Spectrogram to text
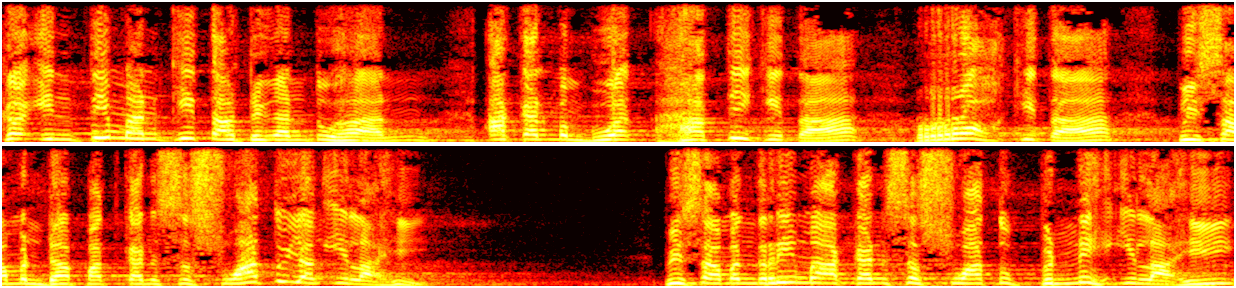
Keintiman kita dengan Tuhan akan membuat hati kita, roh kita bisa mendapatkan sesuatu yang ilahi. Bisa menerima akan sesuatu benih ilahi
